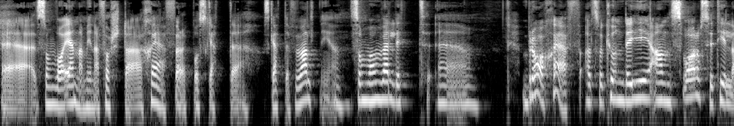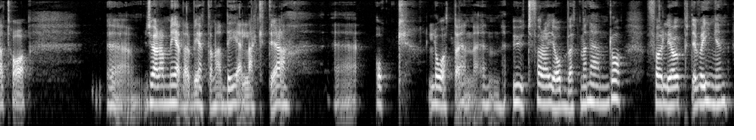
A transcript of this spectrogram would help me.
Eh, som var en av mina första chefer på skatte, skatteförvaltningen. Som var en väldigt eh, bra chef, alltså kunde ge ansvar och se till att ha, eh, göra medarbetarna delaktiga. Eh, och låta en, en utföra jobbet men ändå följa upp. Det var, ingen,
